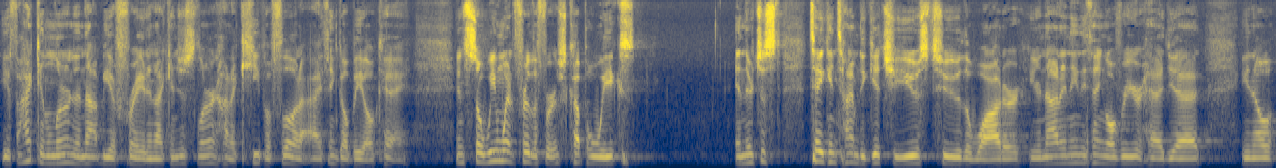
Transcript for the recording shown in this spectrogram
if I can learn to not be afraid and I can just learn how to keep afloat, I think I'll be okay. And so we went for the first couple weeks and they're just taking time to get you used to the water. You're not in anything over your head yet. You know,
